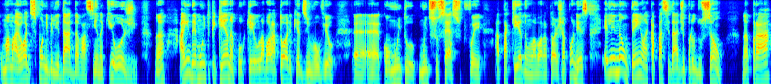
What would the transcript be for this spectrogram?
uma maior disponibilidade da vacina que hoje né, ainda é muito pequena, porque o laboratório que a desenvolveu com muito, muito sucesso, que foi a Takeda, um laboratório japonês, ele não tem uma capacidade de produção né, para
